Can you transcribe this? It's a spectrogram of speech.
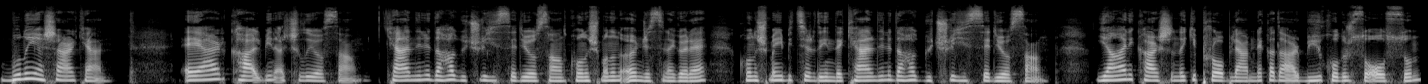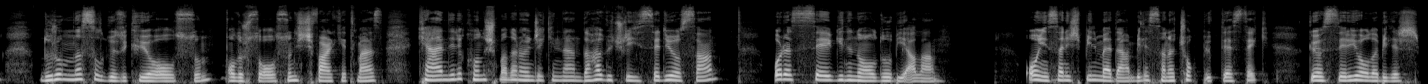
Bunu yaşarken eğer kalbin açılıyorsa, kendini daha güçlü hissediyorsan, konuşmanın öncesine göre konuşmayı bitirdiğinde kendini daha güçlü hissediyorsan, yani karşındaki problem ne kadar büyük olursa olsun, durum nasıl gözüküyor olsun, olursa olsun hiç fark etmez. Kendini konuşmadan öncekinden daha güçlü hissediyorsan, orası sevginin olduğu bir alan. O insan hiç bilmeden bile sana çok büyük destek gösteriyor olabilir.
